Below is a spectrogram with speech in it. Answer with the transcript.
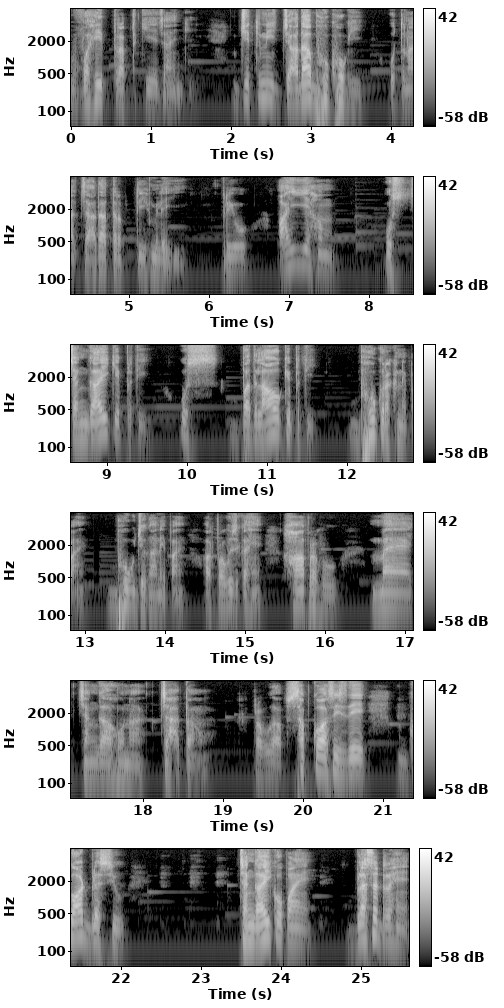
वही तृप्त किए जाएँगे। जितनी ज़्यादा भूख होगी, उतना ज़्यादा तृप्ति मिलेगी। प्रियो, आइए हम उस चंगाई के प्रति, उस बदलाव के प्रति भूख रखने पाए, भूख जगाने पाए और प्रभु से कहें हाँ प्रभु, मैं चंगा होना चाहता हूँ। प्रभु, आप सबको आशीष दे। God bless you. चंगाई को पाएँ, ब्लेसड रहें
